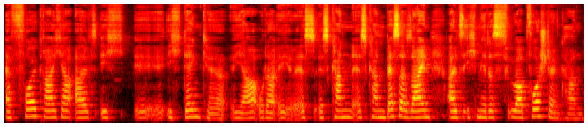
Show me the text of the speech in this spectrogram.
erfolgreicher als ich, äh, ich denke, ja, oder äh, es, es, kann, es kann besser sein, als ich mir das überhaupt vorstellen kann.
